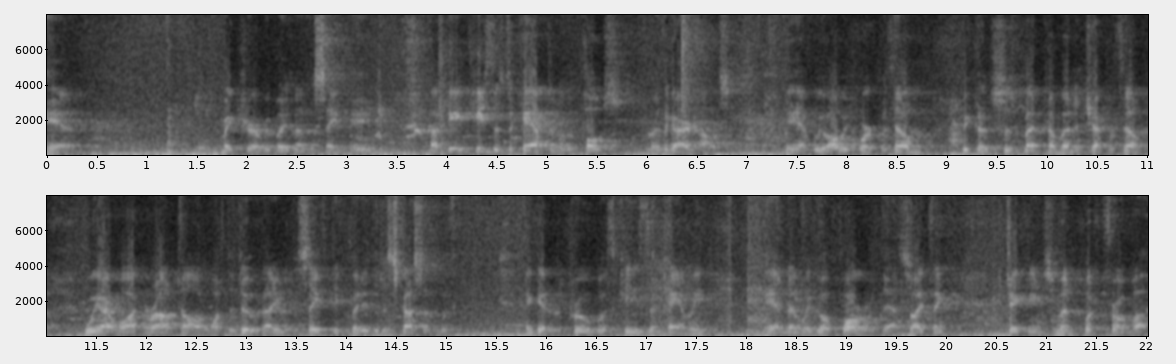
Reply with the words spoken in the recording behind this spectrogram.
and make sure everybody's on the same page. Now, Keith, Keith is the captain of the post, or the guardhouse, and we always work with him because his men come in and check with him. We aren't walking around telling what to do, not even the safety committee to discuss it with and get it approved with Keith and Tammy, and then we go forward with that. So I think taking some input from uh,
